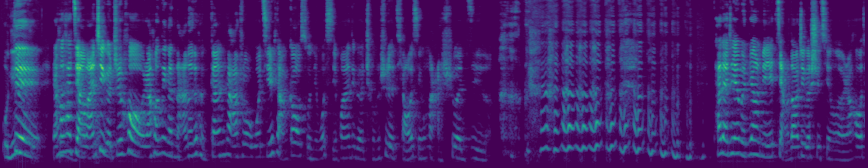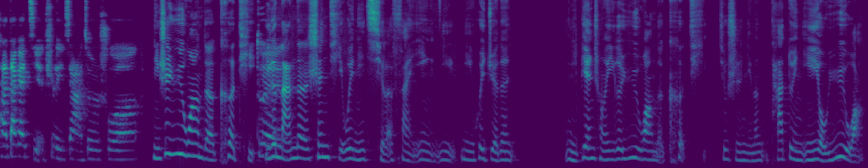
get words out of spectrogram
我对，然后他讲完这个之后，然后那个男的就很尴尬，说：“我其实想告诉你，我喜欢那个城市的条形码设计的。”他在这篇文章里面也讲到这个事情了，然后他大概解释了一下，就是说你是欲望的客体，一个男的身体为你起了反应，你你会觉得你变成了一个欲望的客体。就是你能，他对你有欲望，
